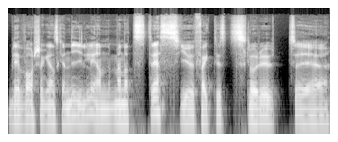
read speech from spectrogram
blev varse ganska nyligen, men att stress ju faktiskt slår ut eh, eh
